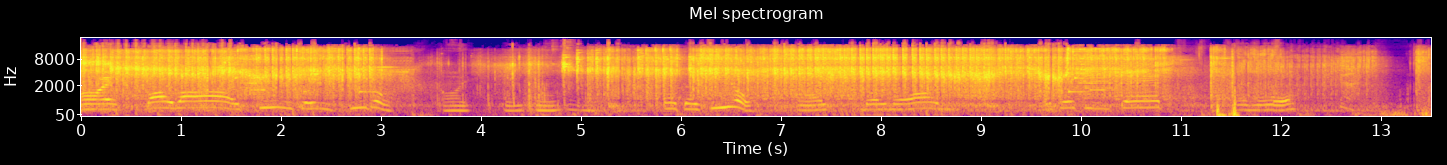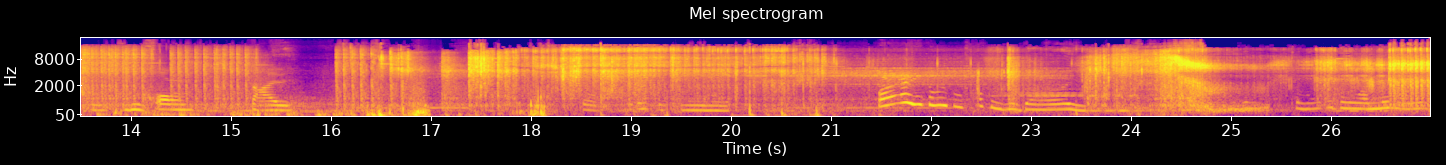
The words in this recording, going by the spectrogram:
ออยบายบายที่เไปทำไมคุณเข้าไปดูได้ทะลุไปตรงนั้นได้ไหม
